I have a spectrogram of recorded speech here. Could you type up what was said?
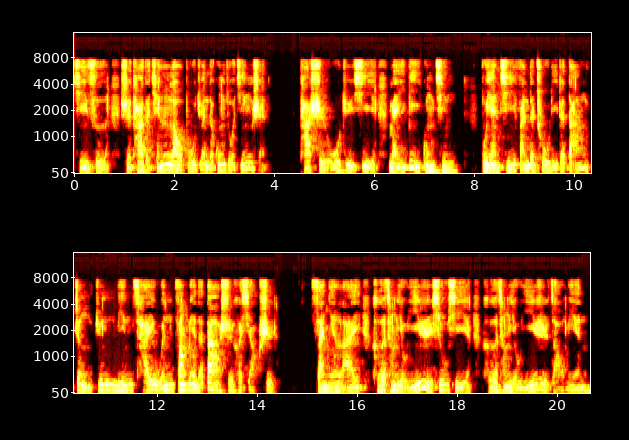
其次是他的勤劳不倦的工作精神，他事无巨细，每必躬亲，不厌其烦地处理着党政军民财文方面的大事和小事。三年来，何曾有一日休息？何曾有一日早眠？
